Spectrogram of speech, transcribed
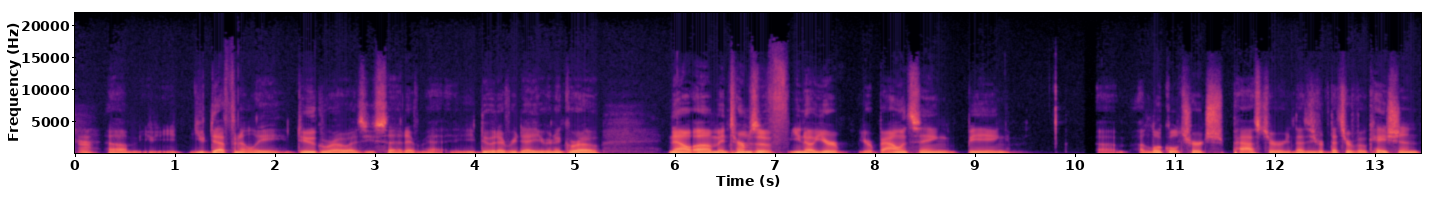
Sure. um, you, you- definitely do grow, as you said. Every, you do it every day. You're going to grow. Now, um, in terms of you know, you're you're balancing being um, a local church pastor. That's your that's your vocation,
